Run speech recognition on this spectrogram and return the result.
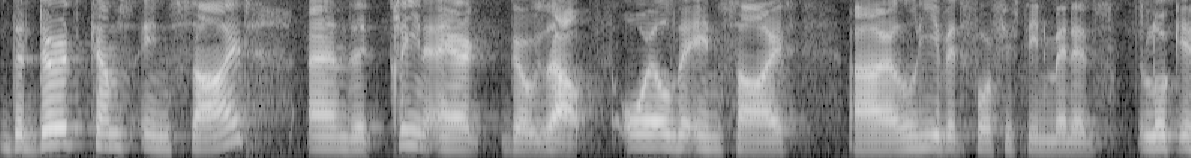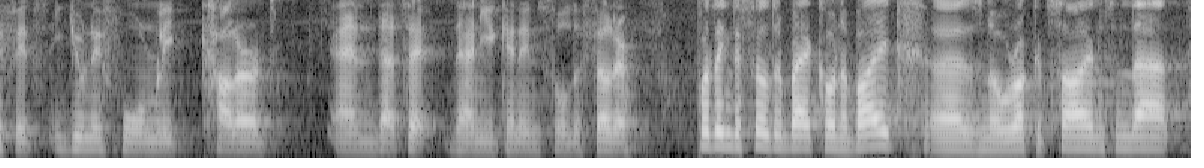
The dirt comes inside and the clean air goes out. Oil the inside, uh, leave it for 15 minutes, look if it's uniformly colored, and that's it. Then you can install the filter. Putting the filter back on a bike, uh, there's no rocket science in that.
